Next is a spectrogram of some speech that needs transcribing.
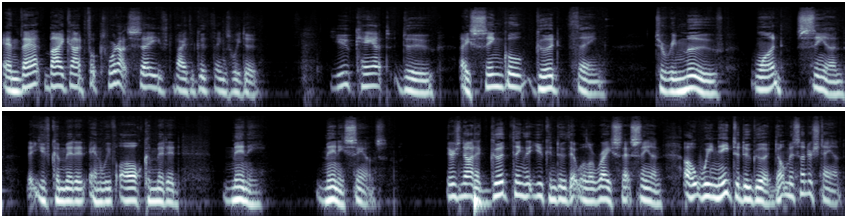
and that by God. Folks, we're not saved by the good things we do. You can't do a single good thing to remove one sin that you've committed, and we've all committed many, many sins. There's not a good thing that you can do that will erase that sin. Oh, we need to do good. Don't misunderstand.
